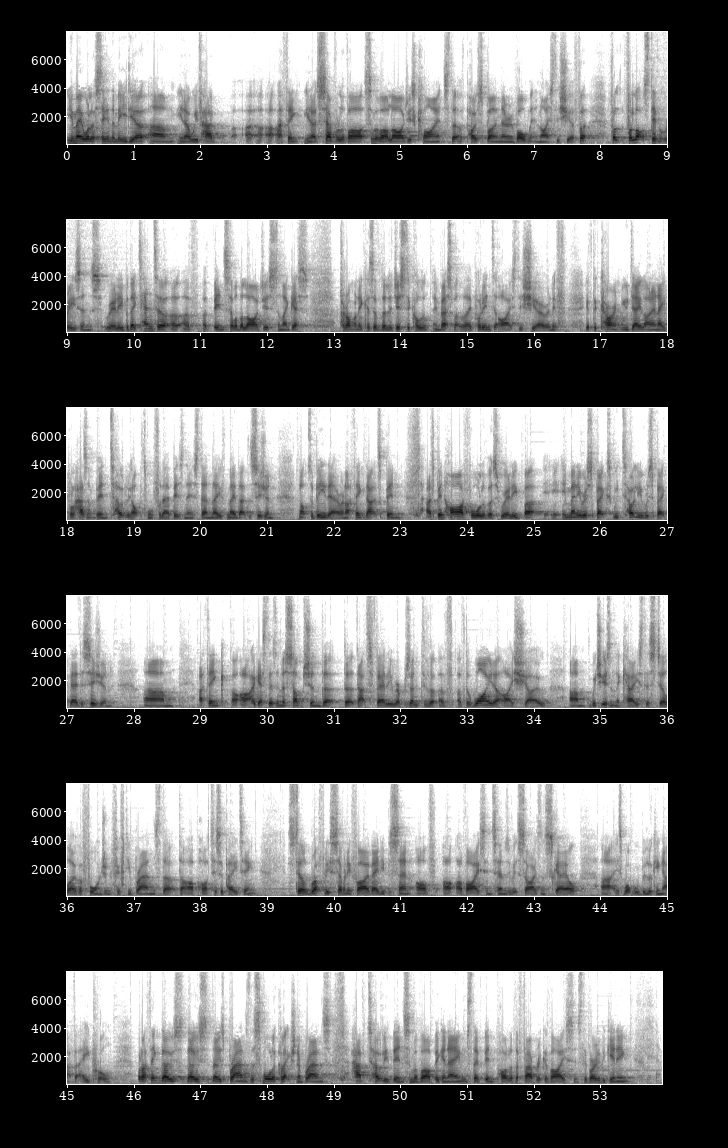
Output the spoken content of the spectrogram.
You may well have seen in the media, um, you know, we've had I, I, think you know several of our some of our largest clients that have postponed their involvement in ICE this year for, for, for lots of different reasons really, but they tend to have, have been some of the largest, and I guess predominantly because of the logistical investment that they put into ICE this year. And if if the current new dateline in April hasn't been totally optimal for their business, then they've made that decision not to be there. And I think that's been that's been hard for all of us really, but in many respects we totally respect their decision. Um, I think, I guess there's an assumption that, that that's fairly representative of, of the wider ICE show, um, which isn't the case. There's still over 450 brands that, that are participating. Still roughly 75, 80% of, of ICE in terms of its size and scale uh, is what we'll be looking at for April. But I think those, those, those brands, the smaller collection of brands, have totally been some of our bigger names. They've been part of the fabric of ICE since the very beginning.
